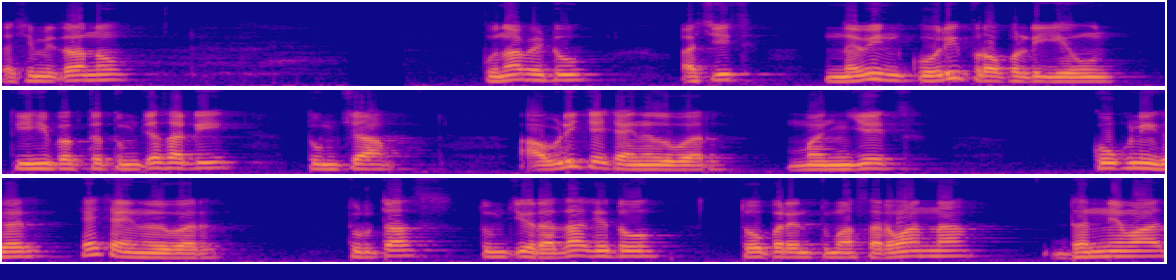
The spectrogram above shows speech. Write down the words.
तसे मित्रांनो पुन्हा भेटू. अशीच नवीन कोरी प्रॉपर्टी घेऊन तीही फक्त तुमच्यासाठी तुमच्या आवडीच्या चॅनलवर म्हणजेच कोकणी घर या चॅनलवर. तुर्तास तुमची रजा घेतो. तोपर्यंत तुम्हा सर्वांना धन्यवाद.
